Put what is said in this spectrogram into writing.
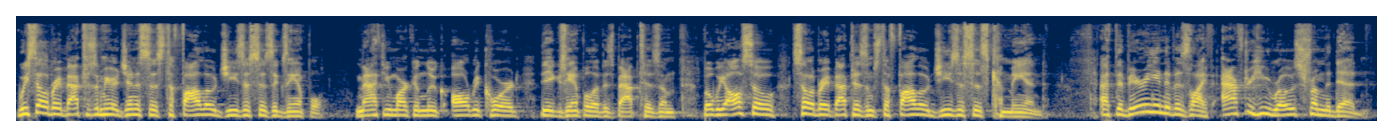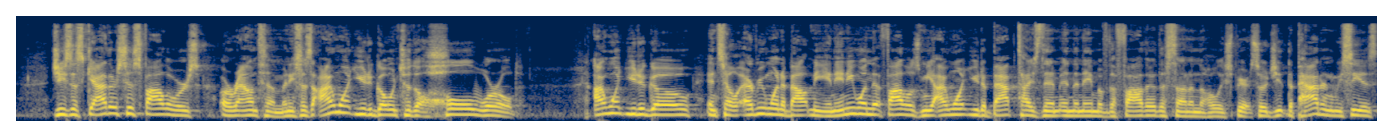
We celebrate baptism here at Genesis to follow Jesus' example. Matthew, Mark, and Luke all record the example of his baptism, but we also celebrate baptisms to follow Jesus' command. At the very end of his life, after he rose from the dead, Jesus gathers his followers around him and he says, I want you to go into the whole world. I want you to go and tell everyone about me, and anyone that follows me, I want you to baptize them in the name of the Father, the Son, and the Holy Spirit. So the pattern we see is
